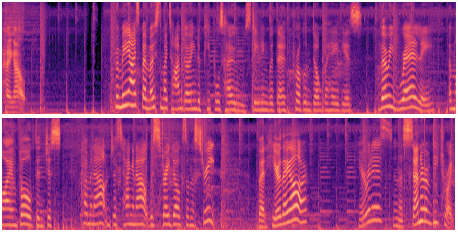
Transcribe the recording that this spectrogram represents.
hang out. For me, I spend most of my time going to people's homes dealing with their problem dog behaviors. Very rarely am I involved in just coming out and just hanging out with stray dogs on the street. But here they are. Here it is in the center of Detroit.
